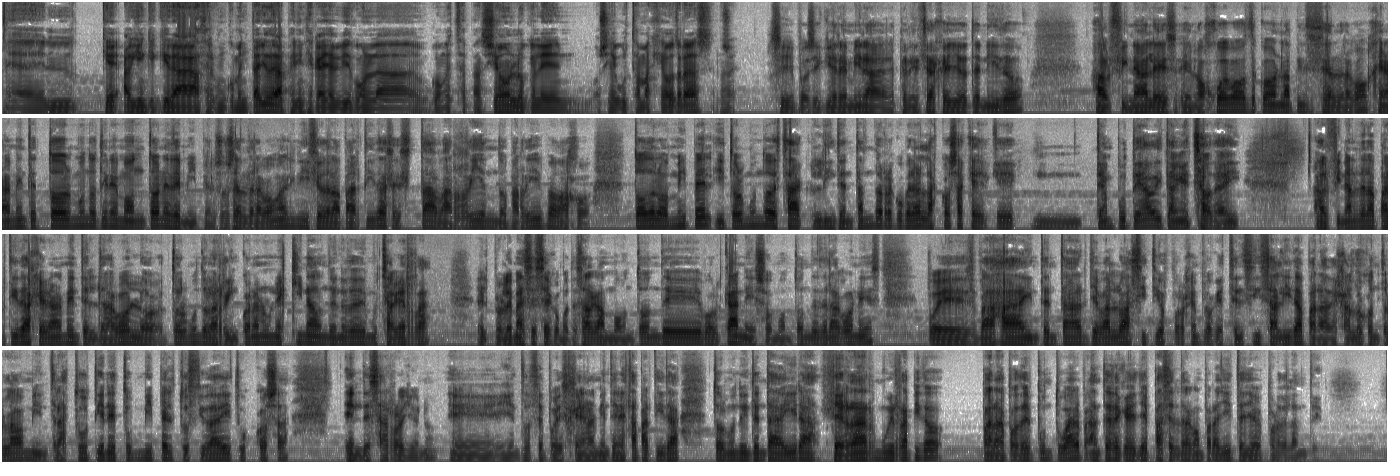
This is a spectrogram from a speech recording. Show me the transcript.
Eh, que alguien que quiera hacer algún comentario de la experiencia que haya vivido con, la, con esta expansión, lo que le, o si le gusta más que otras, no sé. Sí, pues si quiere, mira, experiencias que yo he tenido, al final es en los juegos con la princesa del dragón generalmente todo el mundo tiene montones de mipels o sea el dragón al inicio de la partida se está barriendo para arriba y para abajo todos los mipels y todo el mundo está intentando recuperar las cosas que, mm, te han puteado y te han echado de ahí. Al final de la partida generalmente el dragón todo el mundo lo arrincona en una esquina donde no debe mucha guerra el problema es ese, como te salgan un montón de volcanes o un montón de dragones, pues vas a intentar llevarlo a sitios, por ejemplo, que estén sin salida para dejarlo controlado mientras tú tienes tus MIPEL, tus ciudades y tus cosas en desarrollo, ¿no? Eh, y entonces, pues generalmente en esta partida todo el mundo intenta ir a cerrar muy rápido para poder puntuar antes de que pase el dragón por allí y te lleve por delante.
